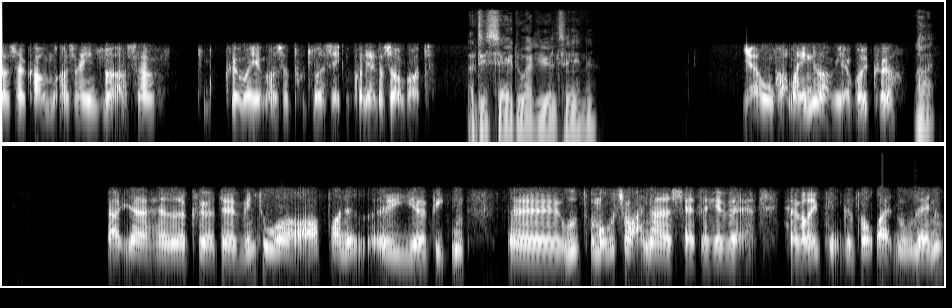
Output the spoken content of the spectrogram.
at så komme og så hente mig, og så køre mig hjem, og så putte mig i seng. Godnat og sove godt. Og det sagde du alligevel til hende? Ja, hun kommer ind, og jeg kunne ikke køre. Nej. Jeg, jeg havde kørt øh, vinduer op og ned øh, i øh, bilen øh, ude på motorvejen og havde sat have- haveriblinket på og alt muligt andet.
